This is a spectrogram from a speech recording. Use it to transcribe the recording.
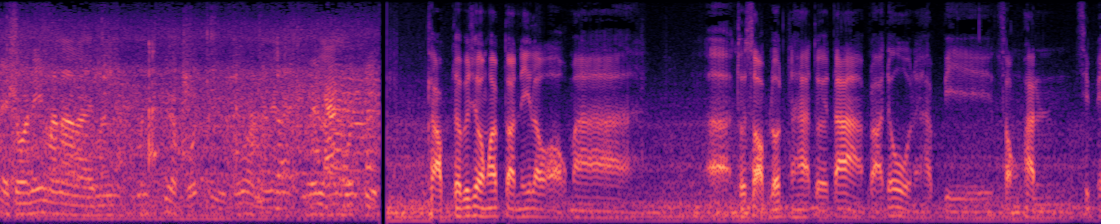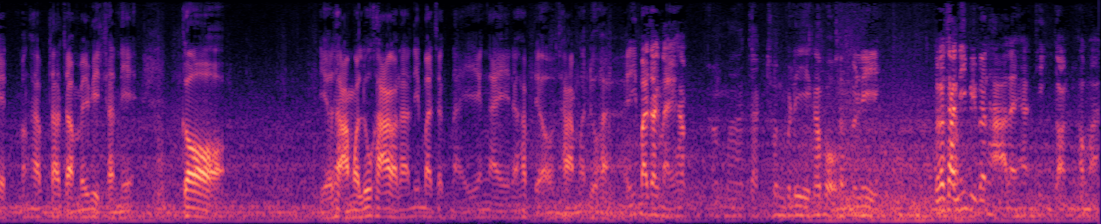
ไอตัวนี้มันอะไร มัน มันเคลือบรถอยู่เพราะว่ามันยังไงไม่ล้างรถอยู่ครับท่านผู้ชมครับ ตอนนี้เราออกมาเอ่อทดสอบรถนะฮะ Toyota Prado นะครับ ปี 2011 มั้งครับ ถ้าจำไม่ผิดคันนี้ ก็ เดี๋ยวถามกับลูกค้าก่อนนะนี่มาจากไหนยังไงนะครับ เดี๋ยวถามกันดูฮะอันนี้มาจากไหนครับมาจากชนบุรีครับผมชลบุรีแล้วคันนี้มีปัญหาอะไรฮะที่ก่อนเข้ามา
